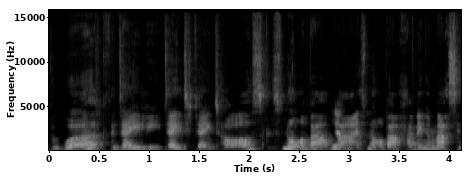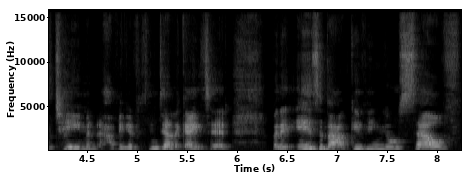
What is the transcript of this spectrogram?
the work, the daily, day to day task. It's not about yeah. that. It's not about having a massive team and having everything delegated, but it is about giving yourself,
